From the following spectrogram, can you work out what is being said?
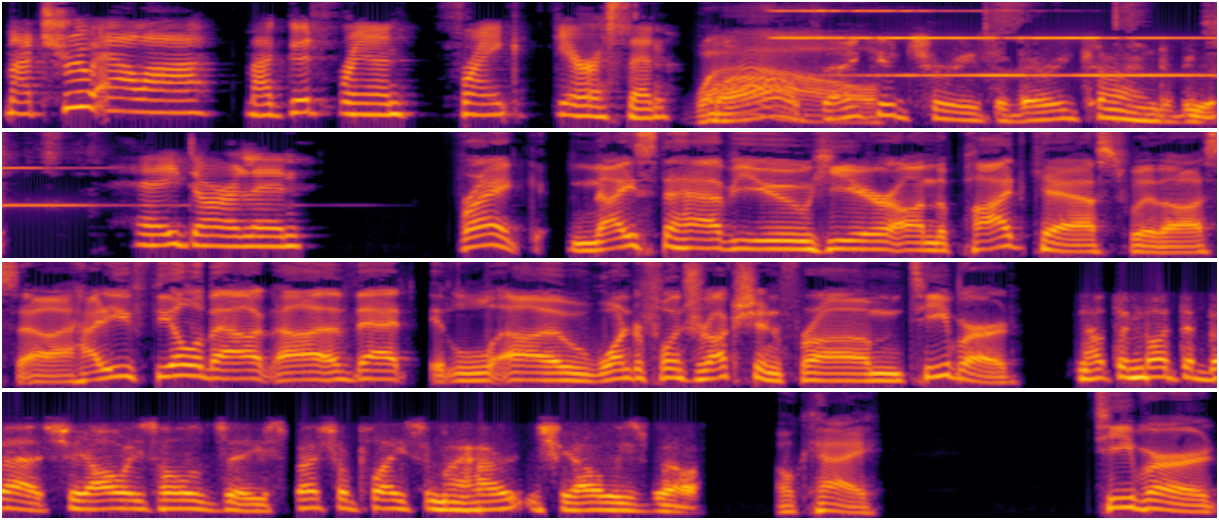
my true ally, my good friend, Frank Garrison. Wow. wow. Thank you, Teresa. Very kind of you. Hey, darling. Frank, nice to have you here on the podcast with us. Uh, how do you feel about uh, that uh, wonderful introduction from T Bird? Nothing but the best. She always holds a special place in my heart, and she always will. Okay. T Bird,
